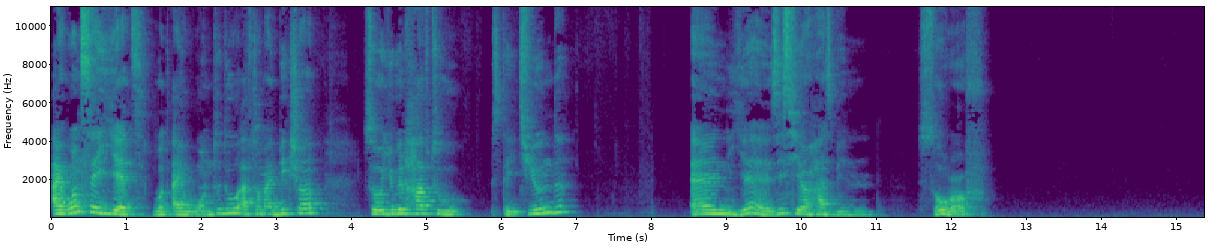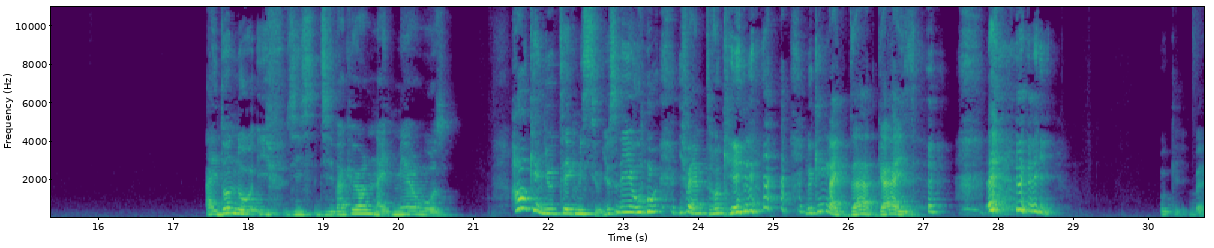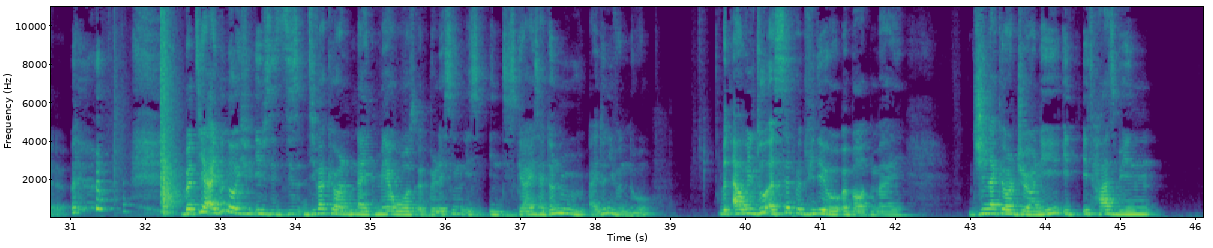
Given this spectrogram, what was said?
I won't say yet what I want to do after my big shop, so you will have to stay tuned. And yeah, this year has been so rough. I don't know if this Deva Curl nightmare was. How can you take me seriously if I'm talking looking like that, guys? okay, better. but yeah, I don't know if, if this, this nightmare was a blessing is in disguise. I don't I don't even know. But I will do a separate video about my Gina Curl journey. It, it has been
